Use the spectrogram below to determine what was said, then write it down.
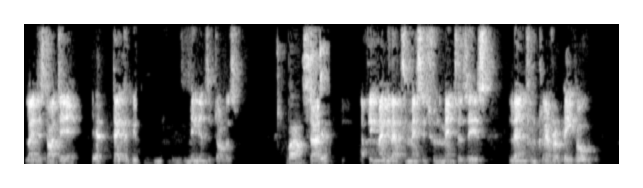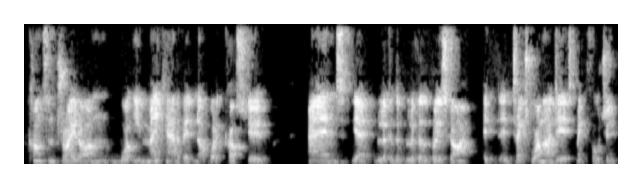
latest idea. Yep. That could be millions of dollars. Wow. So I think maybe that's the message from the mentors is learn from cleverer people, concentrate on what you make out of it, not what it costs you. And yeah, look at the look at the blue sky. It, it takes one idea to make a fortune.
